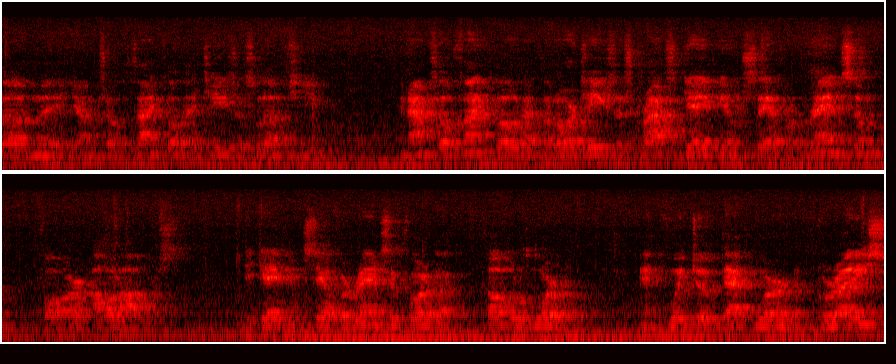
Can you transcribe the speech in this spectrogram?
loved me. I'm so thankful that Jesus loves you. And I'm so thankful that the Lord Jesus Christ gave himself a ransom for all of us. He gave himself a ransom for the whole world. And if we took that word grace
